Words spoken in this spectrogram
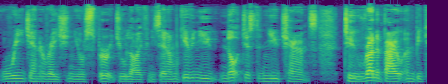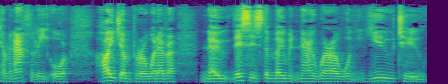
regeneration, your spiritual life. And he said, I'm giving you not just a new chance to run about and become an athlete or high jumper or whatever. No, this is the moment now where I want you to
